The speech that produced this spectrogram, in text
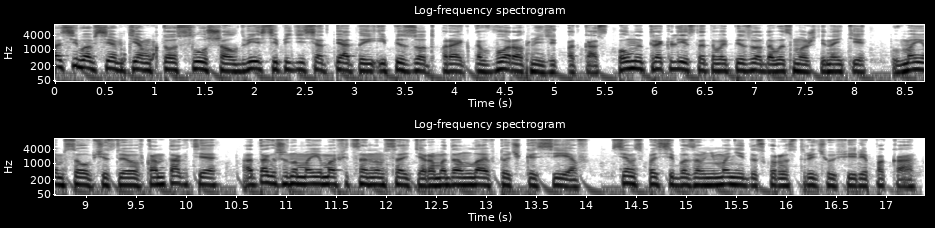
Спасибо всем тем, кто слушал 255 эпизод проекта World Music Podcast. Полный трек-лист этого эпизода вы сможете найти в моем сообществе во Вконтакте, а также на моем официальном сайте ramadanlive.cf. Всем спасибо за внимание и до скорых встреч в эфире. Пока.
